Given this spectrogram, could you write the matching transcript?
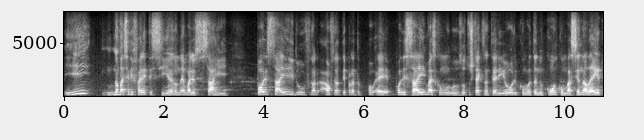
E não vai ser diferente esse ano, né? Mário Sarri pode sair do final, ao final da temporada, é, pode sair, mas como os outros técnicos anteriores, como Antônio Conte, como Marciano Alegre,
